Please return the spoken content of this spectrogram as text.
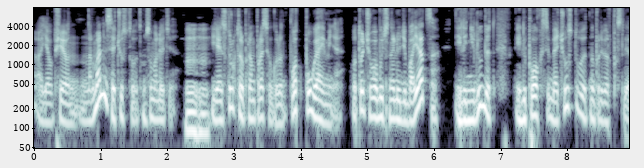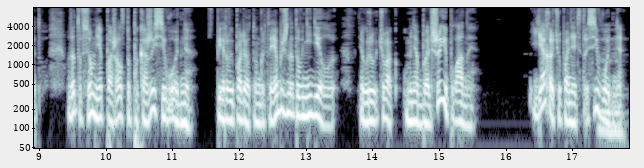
а я вообще нормально себя чувствую в этом самолете. Угу. я инструктора прям просил, говорю, вот пугай меня. Вот то, чего обычно люди боятся, или не любят, или плохо себя чувствуют, например, после этого. Вот это все мне, пожалуйста, покажи сегодня в первый полет. Он говорит, а я обычно этого не делаю. Я говорю, чувак, у меня большие планы, я хочу понять это сегодня, mm-hmm.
